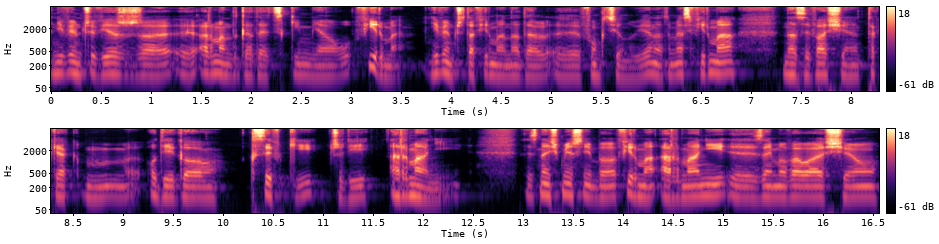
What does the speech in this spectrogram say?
Nie wiem, czy wiesz, że y, Armand Gadecki miał firmę. Nie wiem, czy ta firma nadal y, funkcjonuje, natomiast firma nazywa się tak jak od jego ksywki, czyli Armani. To jest najśmieszniej, bo firma Armani zajmowała się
